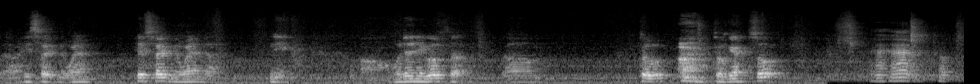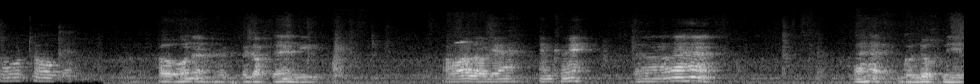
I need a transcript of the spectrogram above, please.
uh, his height ne wen, his height ne wen da, ne, uh, what ne go sa, um, to, to get so, Aha, top så tåget. oh, ona, I got den di. Hva da, ja? En kne? Uh, aha, aha, gunduk ni,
